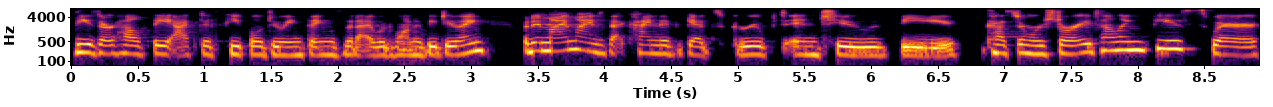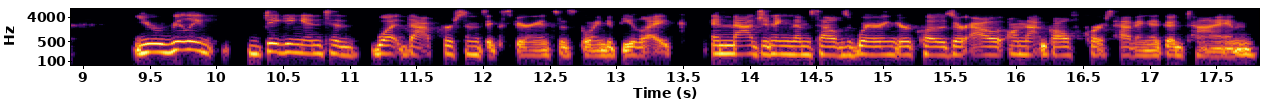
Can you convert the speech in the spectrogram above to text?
these are healthy, active people doing things that I would want to be doing. But in my mind, that kind of gets grouped into the customer storytelling piece where you're really digging into what that person's experience is going to be like, imagining themselves wearing your clothes or out on that golf course having a good time,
